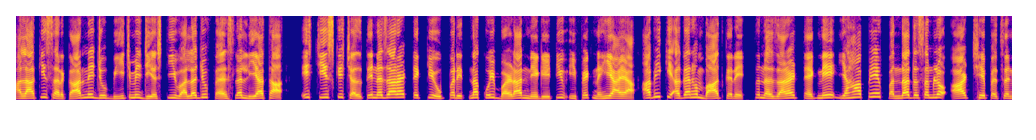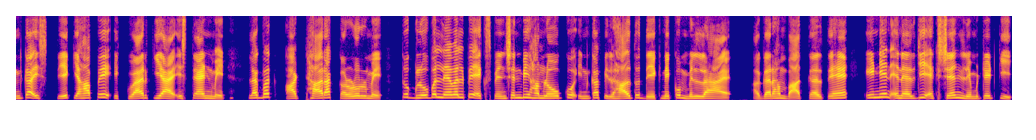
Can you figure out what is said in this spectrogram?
हालाँकि सरकार ने जो बीच में जीएसटी वाला जो फैसला लिया था, इस चीज़ के चलते नज़ारा टेक के ऊपर इतना कोई बड़ा नेगेटिव इफ़ेक्ट नहीं आया। अभी की अगर हम बात करें तो नज़ारा टेक ने यहाँ पे पंद्रह दशमलव आठ छह परसेंट का स्टेक यहाँ पे एक्वायर किया है स्टैंड में, लगभग अठारह करोड़ में। तो ग्लोबल लेवल पे एक्सपेंशन भी हम लोगों को इनका फ़िलहाल तो देखने को मिल रहा है। अगर हम बात करते हैं इंडियन एनर्जी एक्सचेंज लिमिटेड की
